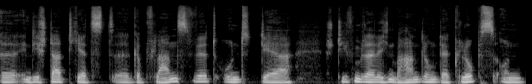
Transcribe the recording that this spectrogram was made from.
äh, in die Stadt jetzt äh, gepflanzt wird und der stiefmütterlichen Behandlung der Clubs und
